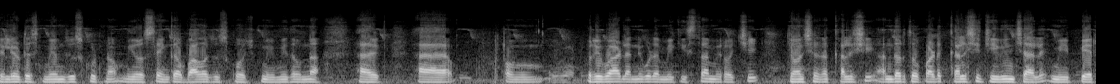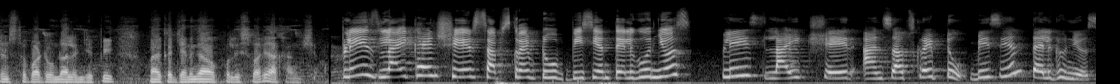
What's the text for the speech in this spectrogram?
రిలేటివ్స్ మేము చూసుకుంటున్నాం. మీరు వస్తే ఇంకా బాగా చూసుకోవచ్చు. మీ మీద ఉన్న రివార్డ్ అన్ని కూడా మీకు ఇస్తా మీరు వచ్చి జగన్ కలిసి అందరితో పాటు కలిసి జీవించాలి మీ పేరెంట్స్తో పాటు ఉండాలని చెప్పి మా యొక్క జనగామ పోలీస్ వారి ఆకాంక్ష. Please like and share subscribe to BCN Telugu news please like share and subscribe to BCN Telugu news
